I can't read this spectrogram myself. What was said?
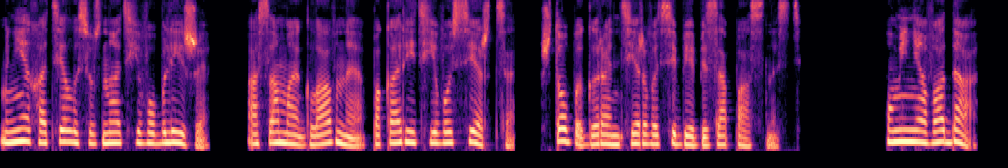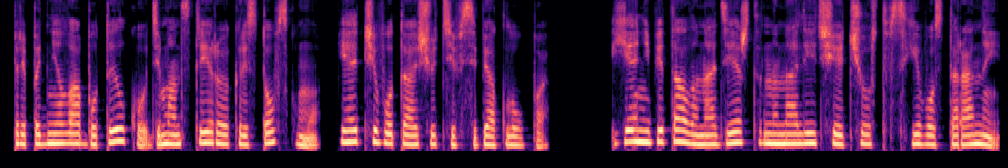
Мне хотелось узнать его ближе, а самое главное – покорить его сердце, чтобы гарантировать себе безопасность. «У меня вода», – приподняла бутылку, демонстрируя Крестовскому и от чего то ощутив себя глупо. Я не питала надежд на наличие чувств с его стороны,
